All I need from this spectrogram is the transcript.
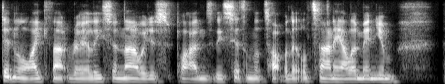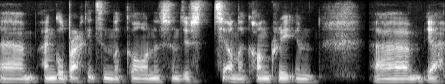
didn't like that really, so now we just supply them. They sit on the top of little tiny aluminium um, angle brackets in the corners and just sit on the concrete. And um, yeah,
